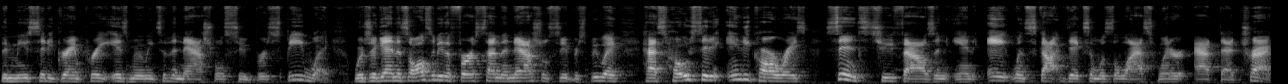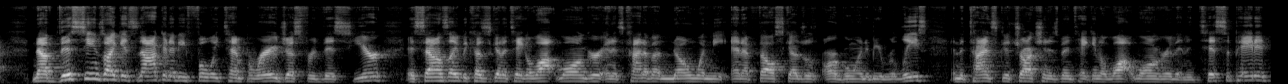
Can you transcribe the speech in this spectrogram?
the Music City Grand Prix is moving to the Nashville Super Speedway, which again is also be the first time the Nashville Super Speedway has hosted an IndyCar race since 2008 when Scott Dixon was the last winner at that track. Now, this seems like it's not going to be fully temporary just for this year. It sounds like because it's going to take a lot longer and it's kind of unknown when the NFL schedules are going to be released and the Titans construction has been taking a lot longer than anticipated.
